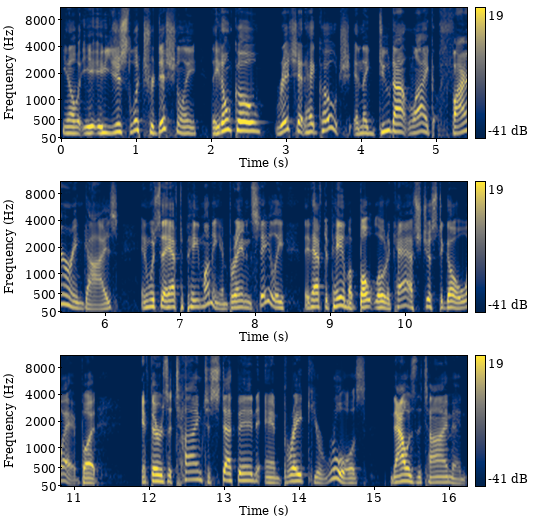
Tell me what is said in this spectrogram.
you know, you, you just look traditionally, they don't go rich at head coach, and they do not like firing guys in which they have to pay money. And Brandon Staley, they'd have to pay him a boatload of cash just to go away. But if there's a time to step in and break your rules, now is the time. And,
